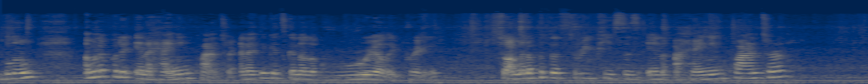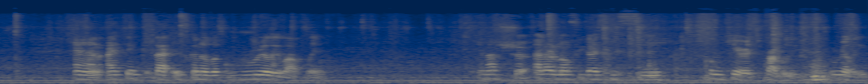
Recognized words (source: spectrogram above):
bloom. I'm going to put it in a hanging planter. And I think it's going to look really pretty. So I'm going to put the three pieces in a hanging planter. And I think that is going to look really lovely. And I'll sure, I don't know if you guys can see from here. It's probably really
